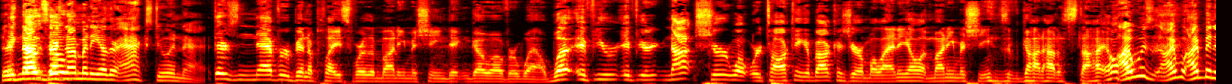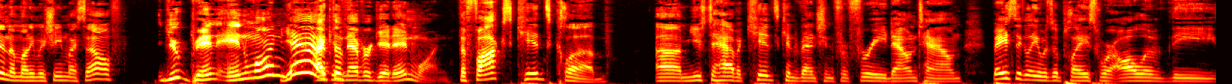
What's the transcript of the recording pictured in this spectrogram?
There's It not, there's over- not many other acts doing that. There's never been a place where the money machine didn't go over well. What if you're if you're not sure what we're talking about because you're a millennial and money machines have gone out of style? I was, I, I've been in a money machine myself. You've been in one? Yeah, I could the- never get in one. The Fox Kids Club um, used to have a kids convention for free downtown. Basically, it was a place where all of the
